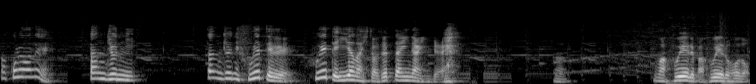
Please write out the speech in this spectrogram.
まあ、これはね、単純に単純に増えて、増えて嫌な人は絶対いないんで うん。まあ、増えれば増えるほど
